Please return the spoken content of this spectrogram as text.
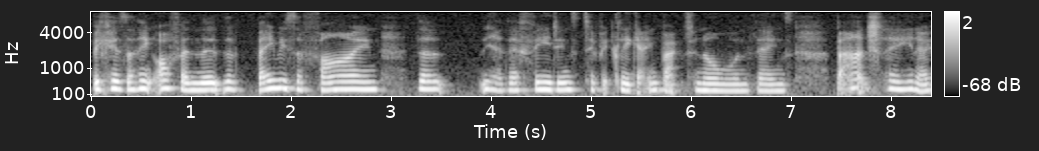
because I think often the the babies are fine, the yeah their feeding's typically getting back to normal and things, but actually you know.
